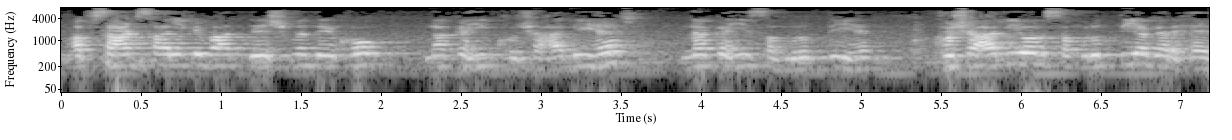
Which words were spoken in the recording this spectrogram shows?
अब साठ साल के बाद देश में देखो न कहीं खुशहाली है न कहीं समृद्धि है। खुशहाली और समृद्धि अगर है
